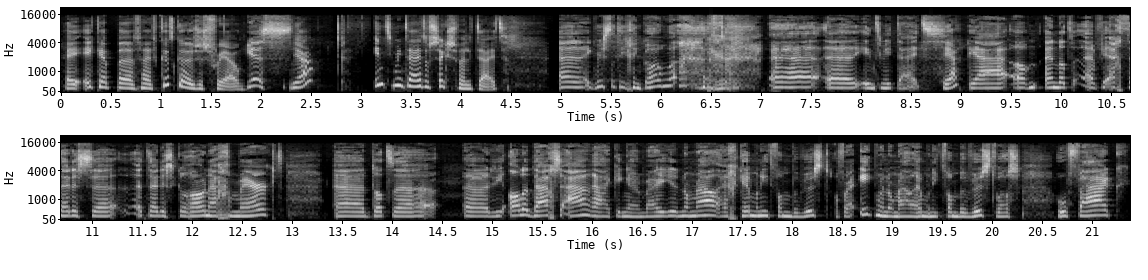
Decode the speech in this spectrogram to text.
Hey, ik heb eh, vijf kutkeuzes voor jou. Yes. Ja? Intimiteit of seksualiteit? Eh, ik wist dat die ging komen. Eh, eh, intimiteit. Ja? Ja, um, en dat heb je echt tijdens, tijdens corona gemerkt. dat die alledaagse aanrakingen, waar je normaal eigenlijk helemaal niet van bewust, of waar ik me normaal helemaal niet van bewust was, hoe vaak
